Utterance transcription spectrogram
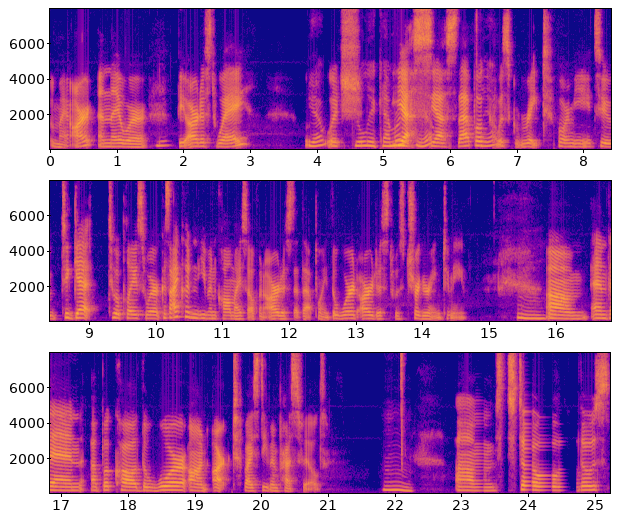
in my art. And they were yeah. The Artist Way. Yeah, which Julia Cameron. Yes, yes, that book was great for me to to get to a place where because I couldn't even call myself an artist at that point. The word artist was triggering to me. Mm. Um, and then a book called The War of Art by Steven Pressfield. Mm. Um, so those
